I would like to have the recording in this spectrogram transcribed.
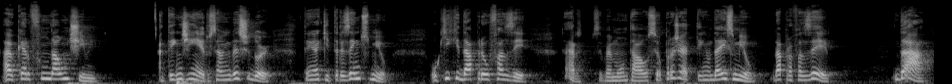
ah, eu quero fundar um time. Tem dinheiro, você é um investidor. Tenho aqui 300 mil. O que, que dá para eu fazer? Cara, você vai montar o seu projeto. Tenho 10 mil. Dá para fazer? Dá.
